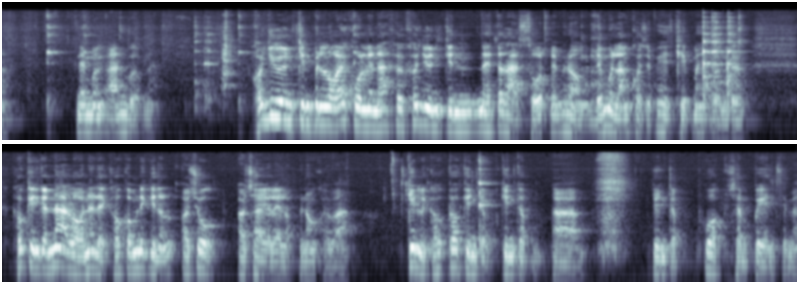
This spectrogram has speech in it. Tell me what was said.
นะในเมืองอันเวิร์บนะเขายืนกินเป็นร้อยคนเลยนะคือเขายืนกินในตลาดสดนะพี่น้องเดี๋ยวเมื่อหลังขอจะไปเห็นคลิปมาให้เบิ่งเด้อ เขากินกันหน้าร้อนนี่แหละเขาก็ไม่ได้กินเอาโชคเอาชัยอะไรหรอกพี่น้องข่อยว่า กินหรือเขาก็กินกับกินกับอ่ากินกับพวกแชมเปญใช่ไหม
